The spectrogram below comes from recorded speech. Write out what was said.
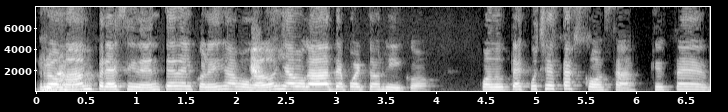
Román, presidente del Colegio de Abogados y Abogadas de Puerto Rico, cuando usted escucha estas cosas, ¿qué usted...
